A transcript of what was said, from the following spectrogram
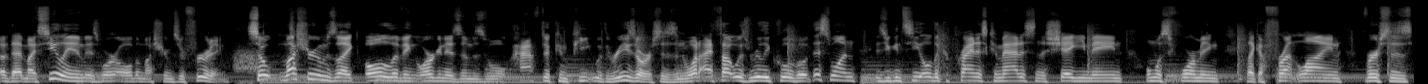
of that mycelium is where all the mushrooms are fruiting. So mushrooms, like all living organisms, will have to compete with resources. And what I thought was really cool about this one is you can see all the Coprinus comatus and the shaggy mane almost forming like a front line versus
